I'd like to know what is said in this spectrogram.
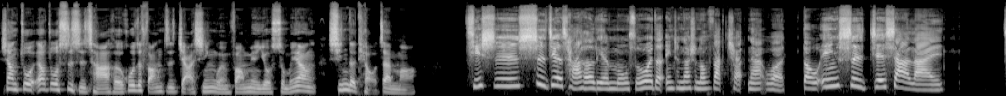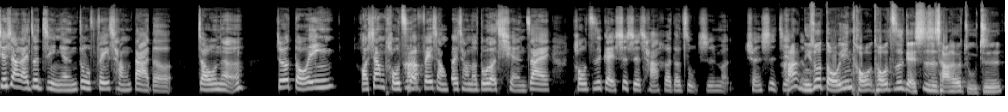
像做要做事实查核或者防止假新闻方面，有什么样新的挑战吗？其实，世界查核联盟所谓的 International Fact Check Network，抖音是接下来接下来这几年度非常大的 donor，就是抖音好像投资了非常非常的多的钱在投资给事实查核的组织们，全世界啊，你说抖音投投资给事实查核组织，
